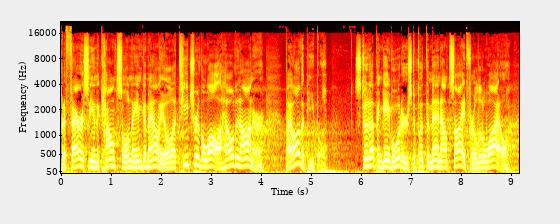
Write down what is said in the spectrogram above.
But a Pharisee in the council named Gamaliel, a teacher of the law, held in honor by all the people, stood up and gave orders to put the men outside for a little while.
